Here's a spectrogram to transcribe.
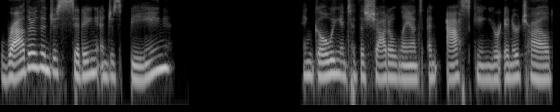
rather than just sitting and just being and going into the shadow lands and asking your inner child,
